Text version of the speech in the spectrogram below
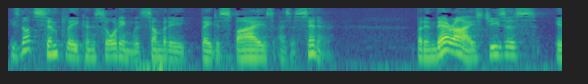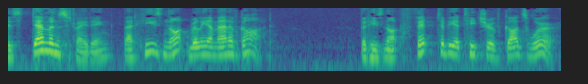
He's not simply consorting with somebody they despise as a sinner. But in their eyes, Jesus is demonstrating that he's not really a man of God, that he's not fit to be a teacher of God's word,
